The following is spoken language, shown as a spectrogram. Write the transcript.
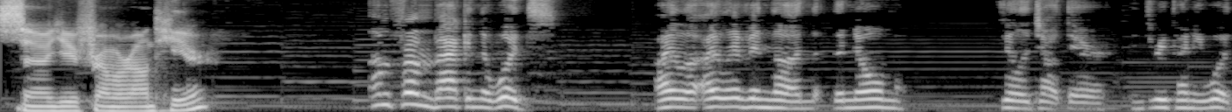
So you from around here? I'm from back in the woods. I, li- I live in the the gnome village out there in Three Penny Wood.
